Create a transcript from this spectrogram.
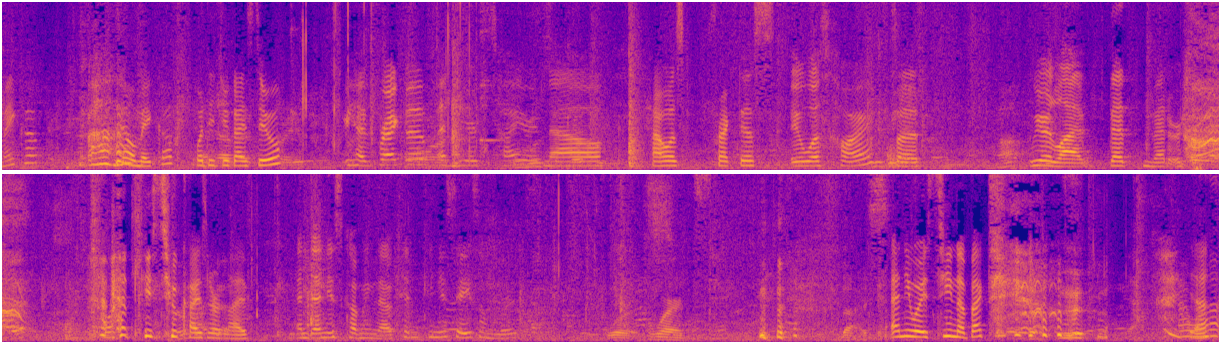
makeup. no makeup. What did you guys do? We had practice and we're tired now. How was practice? It was hard, but we're alive. That matters. At least you guys are alive. and Danny's coming now. Can Can you say some words? Words. Words. Nice. Anyways, Tina, back to you. yeah.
